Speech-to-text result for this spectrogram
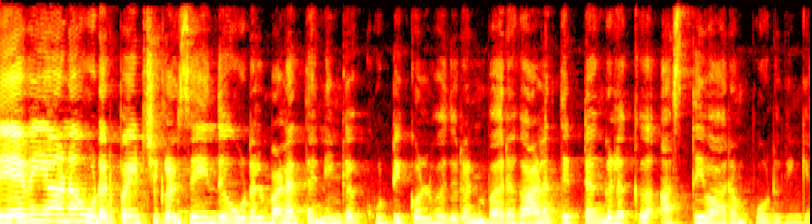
தேவையான உடற்பயிற்சிகள் செய்து உடல் பலத்தை நீங்கள் கூட்டிக்கொள்வதுடன் வருகால திட்டங்களுக்கு அஸ்திவாரம் போடுவீங்க.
